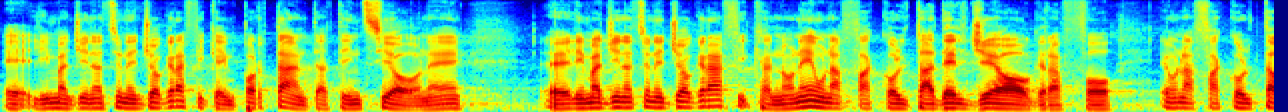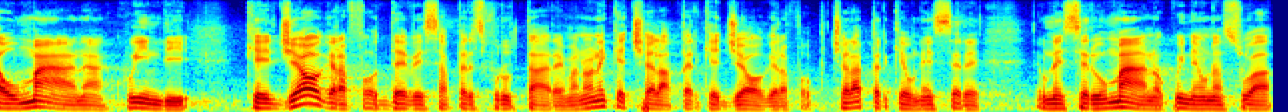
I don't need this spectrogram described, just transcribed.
eh, l'immaginazione geografica è importante, attenzione, eh, l'immaginazione geografica non è una facoltà del geografo, è una facoltà umana, quindi che il geografo deve saper sfruttare, ma non è che ce l'ha perché è geografo, ce l'ha perché è un essere, è un essere umano, quindi ha una, sua,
